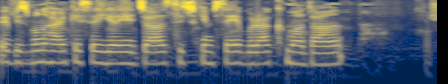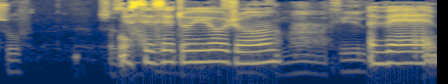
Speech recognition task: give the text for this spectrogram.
ve biz bunu herkese yayacağız hiç kimseyi bırakmadan. Sizi duyuyorum ve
